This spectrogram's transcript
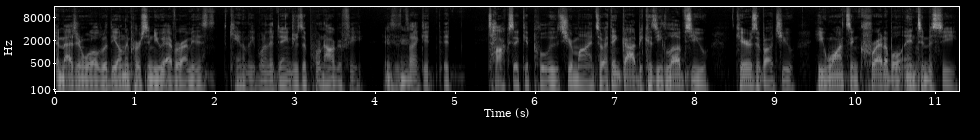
imagine a world where the only person you ever i mean this candidly one of the dangers of pornography is it's like it, it toxic it pollutes your mind so i think god because he loves you cares about you he wants incredible intimacy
